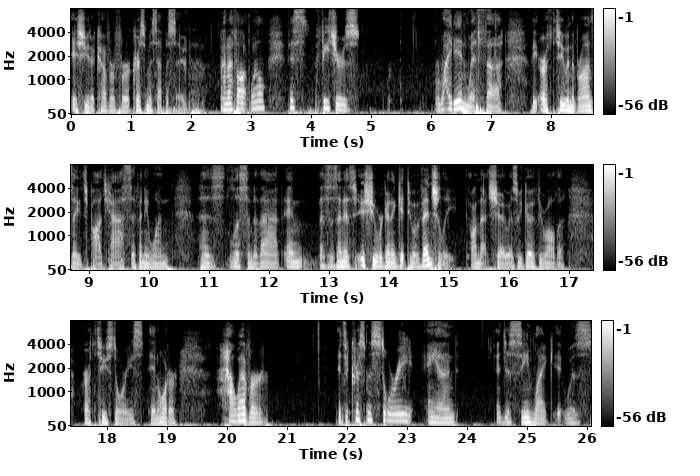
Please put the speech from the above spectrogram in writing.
issue to cover for a Christmas episode, and I thought, well, this features right in with uh, the Earth 2 and the Bronze Age podcast, if anyone has listened to that. And this is an issue we're going to get to eventually on that show as we go through all the Earth 2 stories in order. However, it's a Christmas story, and it just seemed like it was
